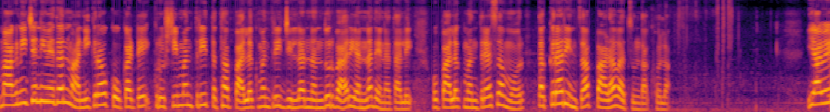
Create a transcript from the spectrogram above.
मागणीचे निवेदन माणिकराव कोकाटे कृषी मंत्री तथा पालकमंत्री जिल्हा नंदुरबार यांना देण्यात आले व पालकमंत्र्यासमोर तक्रारींचा पाढा वाचून दाखवला. यावेळी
